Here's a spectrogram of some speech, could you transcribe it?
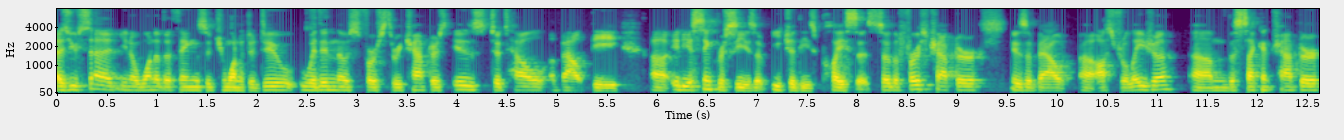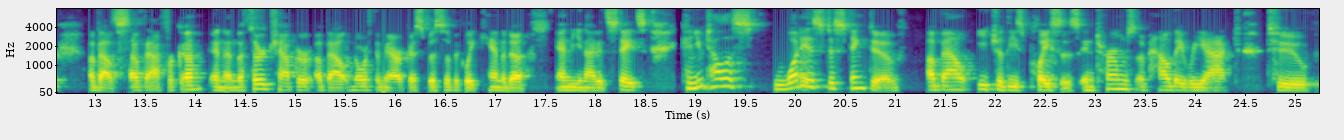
as you said, you know, one of the things that you wanted to do within those first three chapters is to tell about the uh, idiosyncrasies of each of these places. So the first chapter is about uh, Australasia, um, the second chapter about South Africa, and then the third chapter about North America, specifically Canada and the United States. Can you tell us what is distinctive about each of these places in terms of how they react to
